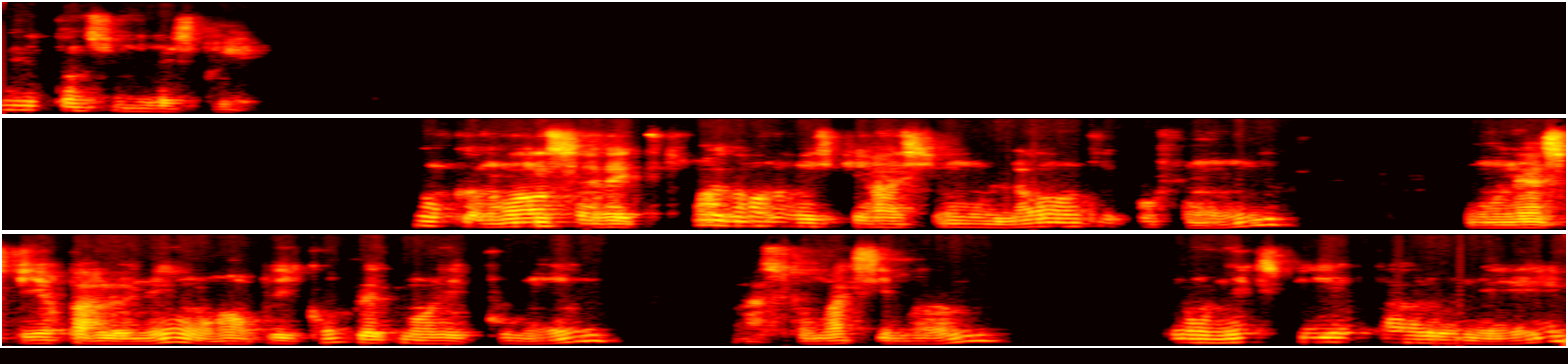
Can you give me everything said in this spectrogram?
Et les tensions de l'esprit. On commence avec trois grandes respirations lentes et profondes. On inspire par le nez, on remplit complètement les poumons à son maximum. On expire par le nez,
